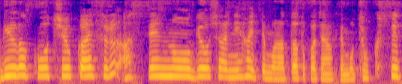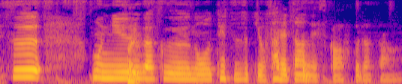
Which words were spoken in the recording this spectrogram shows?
留学を仲介する斡旋の業者に入ってもらったとかじゃなくて、もう直接もう入学の手続きをされたんですか、はい、福田さん。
